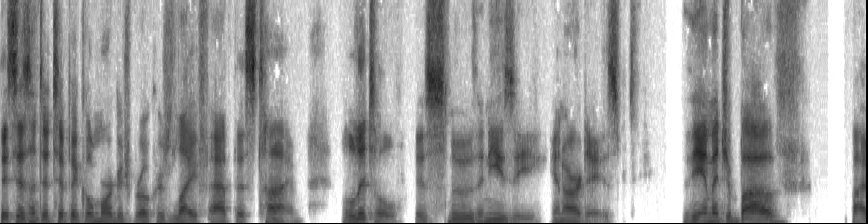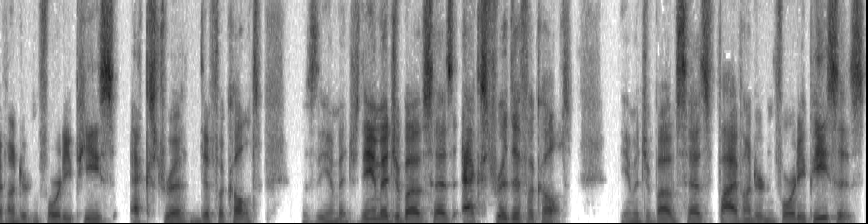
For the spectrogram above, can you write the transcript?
This isn't a typical mortgage broker's life at this time. Little is smooth and easy in our days. The image above, 540 piece, extra difficult, was the image. The image above says extra difficult. The image above says 540 pieces.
